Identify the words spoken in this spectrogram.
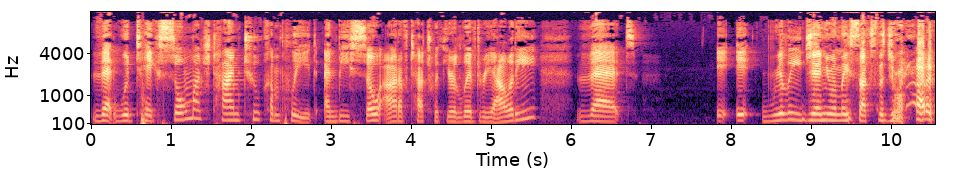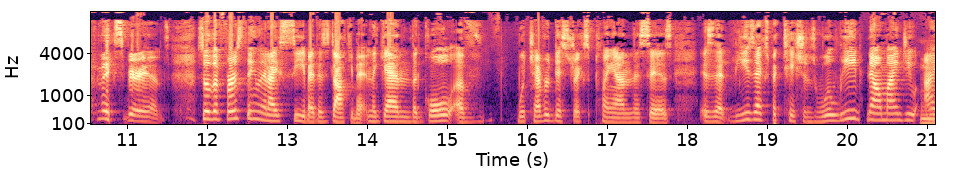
that would take so much time to complete and be so out of touch with your lived reality that it, it really genuinely sucks the joy out of the experience. So the first thing that I see by this document, and again, the goal of whichever district's plan this is, is that these expectations will lead. Now, mind you, mm. I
